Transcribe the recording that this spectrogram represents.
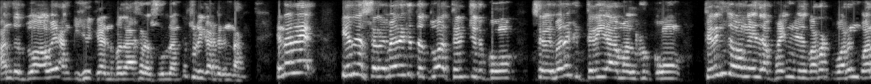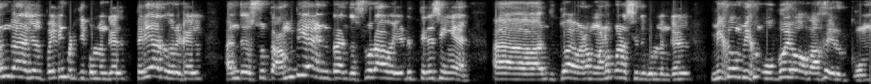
அந்த துவாவை அங்கீகரிக்க என்பதாக ரசூலுல்லாஹ் சொல்லி காட்டுகின்றாங்க எனவே இது சில பேருக்கு இந்த துவா தெரிஞ்சிருக்கும் சில பேருக்கு தெரியாமல் இருக்கும். தெரிஞ்சவங்க இதை பயன் வர வரும் வருங்காலங்கள் பயன்படுத்திக் கொள்ளுங்கள். தெரியாதவர்கள் அந்த சுத்த அம்பியா என்ற அந்த சூறாவை எடுத்து என்ன ஆஹ் அந்த துவா மனப்பாடம் செய்து கொள்ளுங்கள். மிகவும் மிகவும் உபயோகமாக இருக்கும்.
